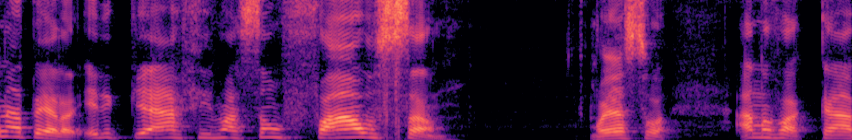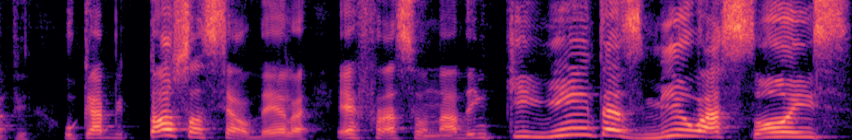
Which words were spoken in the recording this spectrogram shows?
na tela, ele quer a afirmação falsa. Olha só, a Nova Cap, o capital social dela é fracionado em 500 mil ações,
